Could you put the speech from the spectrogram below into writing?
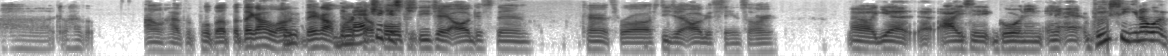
Uh, I don't have it. I don't have it pulled up, but they got a lot. Of, they got the Markelle Magic is- Fultz, DJ Augustin, Terrence Ross, DJ Augustin. Sorry. Uh, yeah, uh, Isaac Gordon and uh, Vusi. You know what?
